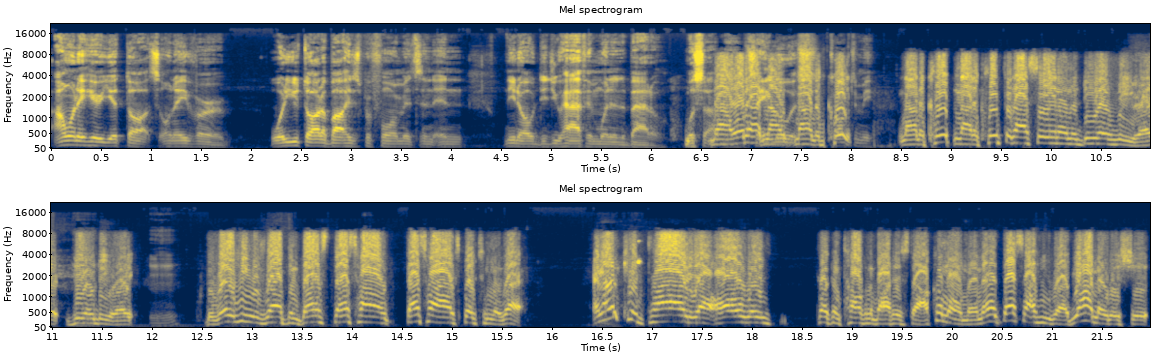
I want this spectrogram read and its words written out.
I want to hear your thoughts on a verb. What do you thought about his performance, and, and you know, did you have him winning the battle? What's up? Now, what I- now- now the talk to me. Now the clip, now the clip that I seen on the DOV, right? DOD, right? Mm-hmm. The way he was rapping, that's that's how that's how I expect him to rap. And I get tired of y'all always fucking talking about his style. Come on, man. That that's how he rap. Y'all know this shit.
